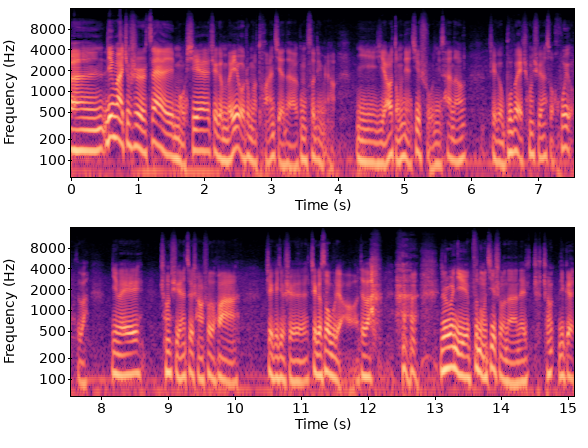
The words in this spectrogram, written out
嗯，另外就是在某些这个没有这么团结的公司里面啊，你也要懂点技术，你才能这个不被程序员所忽悠，对吧？因为程序员最常说的话，这个就是这个做不了，对吧？如果你不懂技术呢，那程那个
